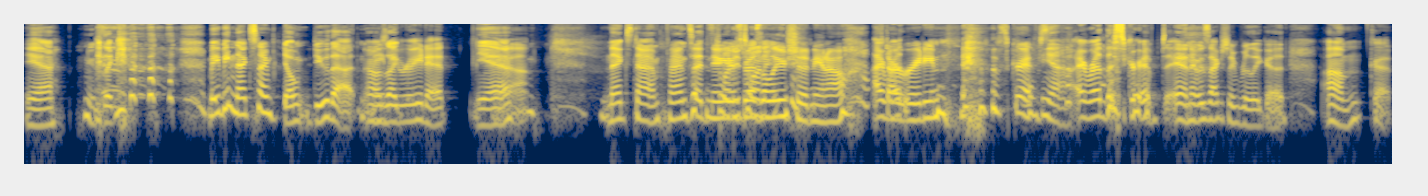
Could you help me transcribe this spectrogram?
"Yeah." He's like, "Maybe next time don't do that." And I was like, read it. "Yeah, next time." Hindsight's New Year's resolution, you know. I Start read- reading the scripts. Yeah, I read the script and it was actually really good. Um, Good.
